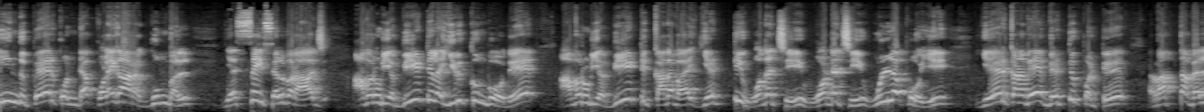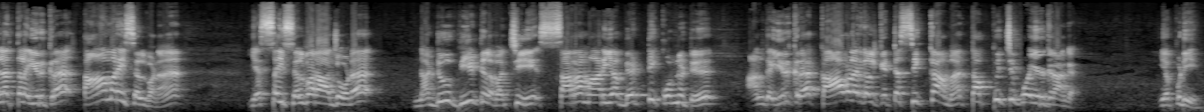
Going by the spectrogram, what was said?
ஐந்து பேர் கொண்ட கொலைகார கும்பல் எஸ்ஐ செல்வராஜ் அவருடைய வீட்டுல இருக்கும் போதே அவருடைய வீட்டு கதவை எட்டி உதச்சி உடைச்சி உள்ள போய் ஏற்கனவே வெட்டுப்பட்டு ரத்த வெள்ளத்துல இருக்கிற தாமரை செல்வனை எஸ்ஐ செல்வராஜோட நடு வீட்டுல வச்சு சரமாரியா வெட்டி கொண்டுட்டு அங்க இருக்கிற காவலர்கள் கிட்ட சிக்காம தப்பிச்சு போயிருக்கிறாங்க. எப்படி?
